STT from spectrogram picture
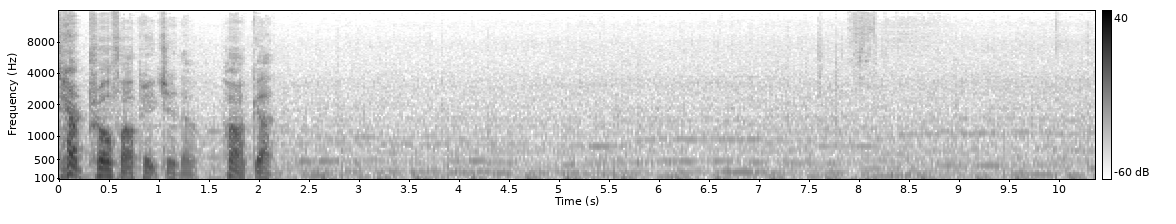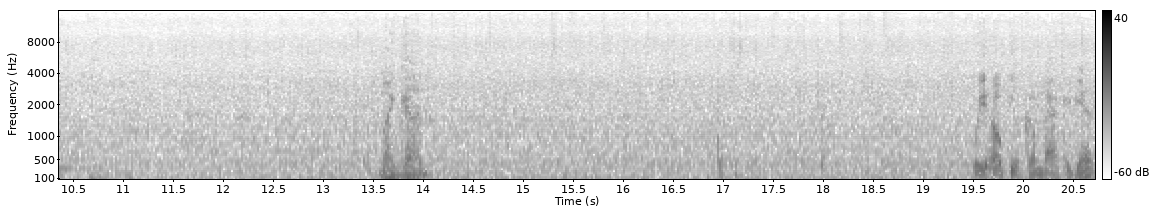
That profile picture though. Oh god. My gun. We hope you'll come back again.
